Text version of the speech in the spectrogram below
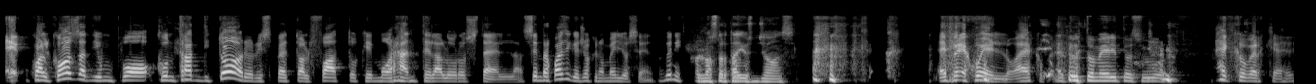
è qualcosa di un po' contraddittorio rispetto al fatto che Morant è la loro stella. Sembra quasi che giochino meglio senza. Quindi, il nostro Tyus Jones. è per quello, ecco. È tutto merito suo. ecco perché.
